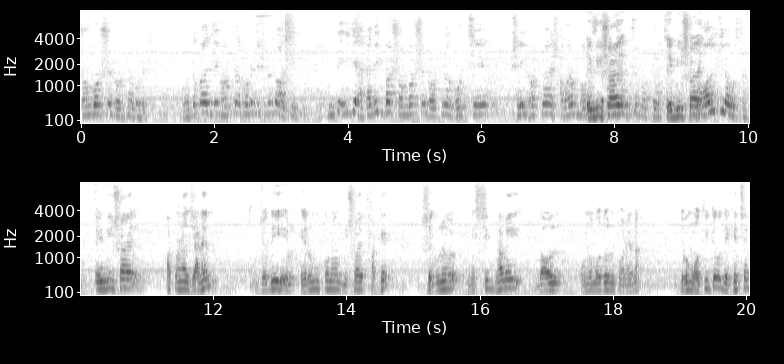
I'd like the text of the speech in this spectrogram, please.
সংঘর্ষের ঘটনা ঘটেছে। গতকাল যে ঘটনা ঘটেছে সেটা তো আছেই। কিন্তু এই যে একাধিকবার সংঘর্ষের ঘটনা ঘটছে সেই ঘটনায় সাধারণ মানুষ এই বিষয়ে- হচ্ছে। এই বিষয়ে দল কি ব্যবস্থা এই বিষয়ে আপনারা জানেন, যদি এর- এরম কোনো বিষয় থাকে, সেগুলো নিশ্চিতভাবেই দল অনুমোদন করে না এবং অতীতেও দেখেছেন,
